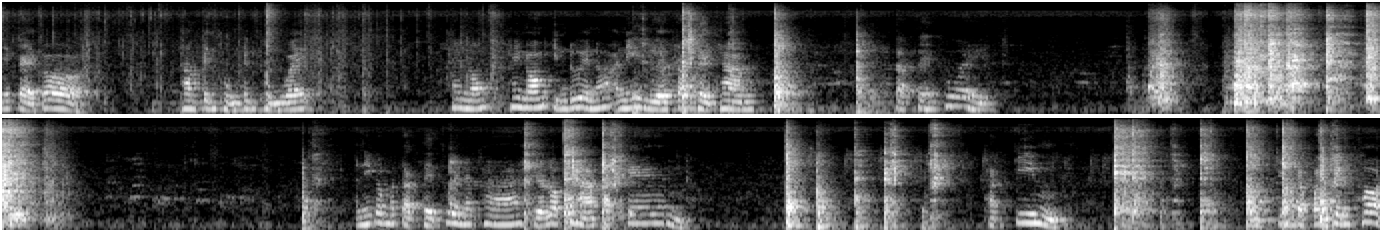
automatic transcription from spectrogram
ยายไก่ก็ทำเป็นถุงเป็นถุงไว้ ให้น้องให้น้องกินด้วยเนาะอันนี้เหลือตักใส่ชาม ตักใส่ถ้วย อันนี้ก็มาตักใส่ถ้วยนะคะ เดี๋ยวเราก็หาผักแก้ม ผักจิ้มกินกับปลาเค็มทอด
